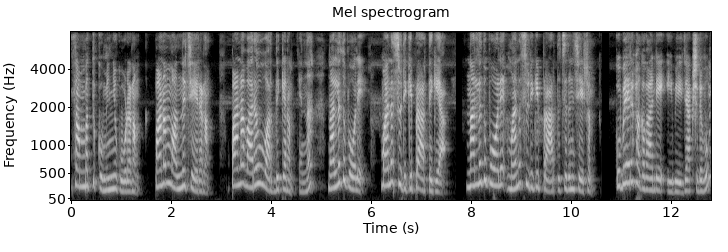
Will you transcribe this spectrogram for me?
സമ്പത്ത് കുമിഞ്ഞു കൂടണം. പണം വന്നു ചേരണം. പണവരവ് വർദ്ധിക്കണം എന്ന് നല്ലതുപോലെ മനസ്സുരുക്കി പ്രാർത്ഥിക്കുക. നല്ലതുപോലെ മനസ്സുരുക്കി പ്രാർത്ഥിച്ചതിന് ശേഷം കുബേര ഭഗവാന്റെ ഈ ബീജാക്ഷരവും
